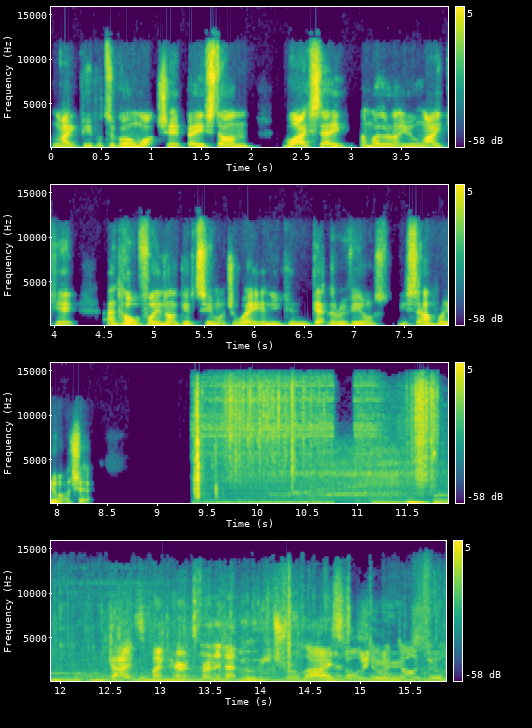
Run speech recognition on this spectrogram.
like people to go and watch it based on what I say and whether or not you like it, and hopefully not give too much away, and you can get the reveals yourself when you watch it. Guys, my parents rented that movie, True Lies. Don't do it, don't do it.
